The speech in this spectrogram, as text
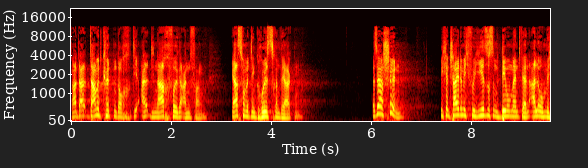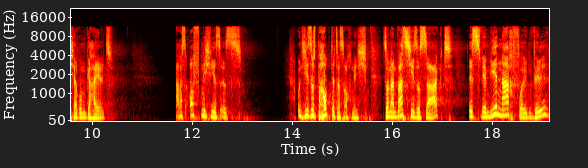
Na, da, damit könnten doch die, die Nachfolge anfangen. Erstmal mit den größeren Werken. Das ja schön. Ich entscheide mich für Jesus und in dem Moment werden alle um mich herum geheilt. Aber es ist oft nicht, wie es ist. Und Jesus behauptet das auch nicht, sondern was Jesus sagt, ist, wer mir nachfolgen will,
